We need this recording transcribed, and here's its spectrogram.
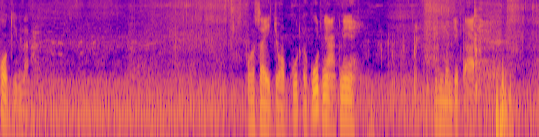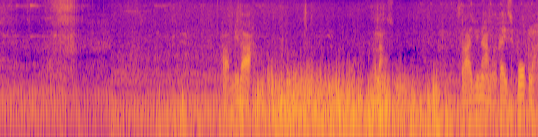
พ่อกินละพอใส่จอบคุดกับคุดหยากนี่ดูบรรยากาศผ่านเวลากำลังสูงสายอยู่น้ำกับไก่สิบกละ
